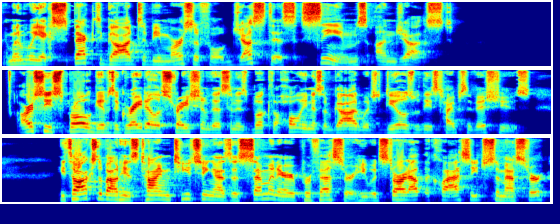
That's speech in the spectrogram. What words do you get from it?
And when we expect God to be merciful, justice seems unjust. R.C. Sproul gives a great illustration of this in his book, The Holiness of God, which deals with these types of issues. He talks about his time teaching as a seminary professor. He would start out the class each semester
